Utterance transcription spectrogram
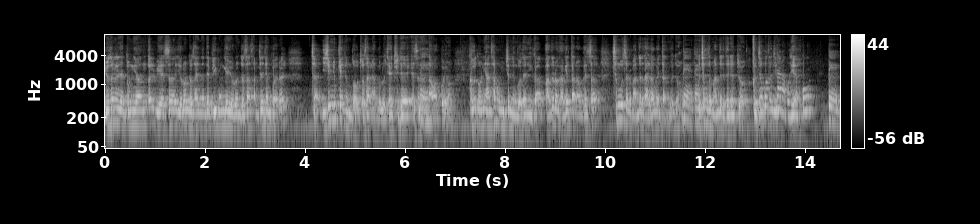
윤석열 대통령을 위해서 여론조사 했는데 비공개 여론조사 3천 쟁포를 자 26회 정도 조사를 한 걸로 제 취재에서는 네. 나왔고요. 그 돈이 한 3억 6천 정도 되니까 받으러 가겠다라고 해서 청구서를 만들어 달라고 했다는 거죠. 네, 네. 그 청구서를 만들어 드렸죠. 그 주려고 청구서 지금 한다라고 예, 했었고 네,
